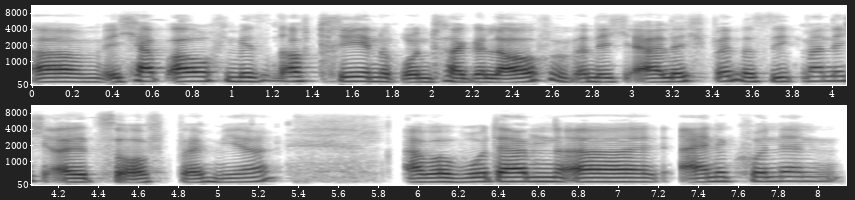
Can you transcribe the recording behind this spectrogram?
Ähm, ich habe auch mir sind auch Tränen runtergelaufen, wenn ich ehrlich bin. Das sieht man nicht allzu oft bei mir. Aber wo dann äh, eine Kundin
